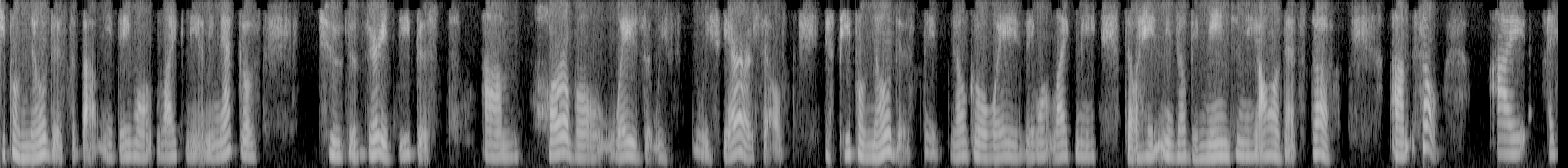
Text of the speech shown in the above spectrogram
people know this about me, they won't like me. I mean, that goes to the very deepest um, horrible ways that we we scare ourselves. If people know this, they they'll go away. They won't like me. They'll hate me. They'll be mean to me. All of that stuff. Um, so, I I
